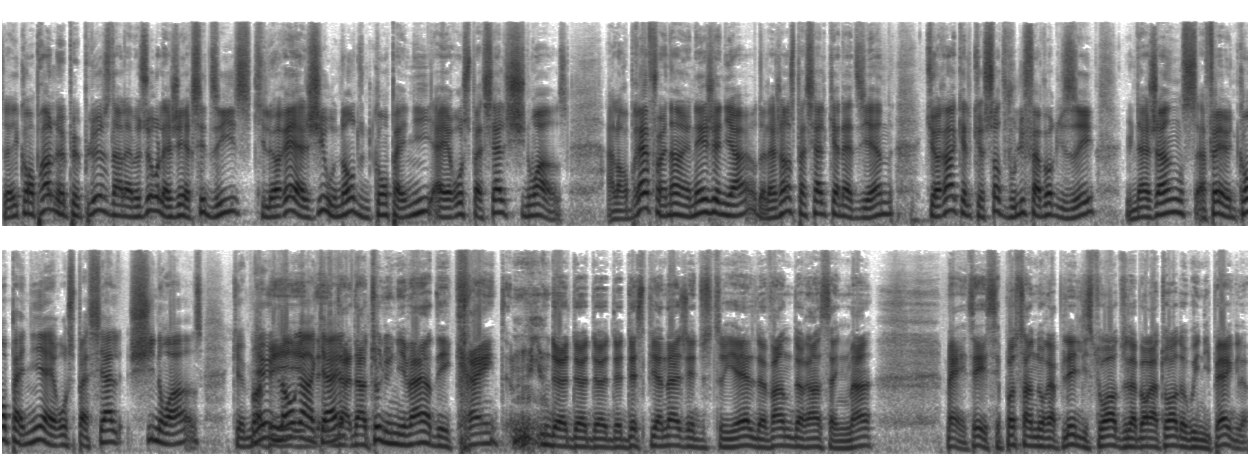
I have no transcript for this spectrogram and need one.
Vous allez comprendre un peu plus dans la mesure où la GRC dit qu'il aurait agi au nom d'une compagnie aérospatiale chinoise. Alors, bref, un, un ingénieur de l'Agence spatiale canadienne qui aurait en quelque sorte voulu favoriser une agence, fait une compagnie aérospatiale chinoise qui a Ouais, une longue enquête. Dans, dans tout l'univers des craintes de, de- de- de- d'espionnage industriel, de vente de renseignements, mais tu sais, c'est pas sans nous rappeler l'histoire du laboratoire de Winnipeg, là.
